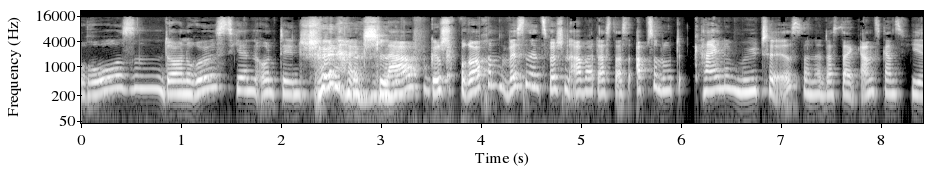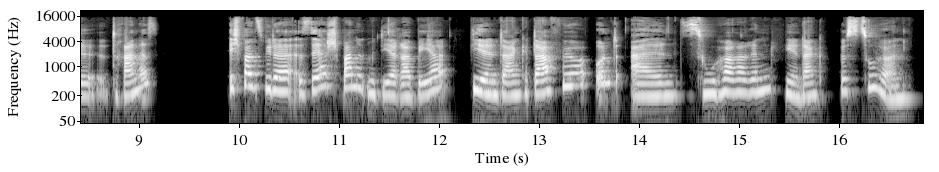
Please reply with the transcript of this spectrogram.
Rosen, Dornröschen und den Schönheitsschlaf gesprochen, wissen inzwischen aber, dass das absolut keine Mythe ist, sondern dass da ganz, ganz viel dran ist. Ich fand es wieder sehr spannend mit dir, Rabea. Vielen Dank dafür und allen Zuhörerinnen vielen Dank fürs Zuhören.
